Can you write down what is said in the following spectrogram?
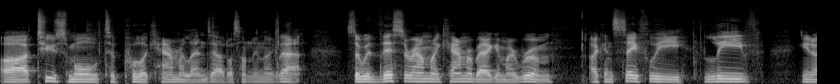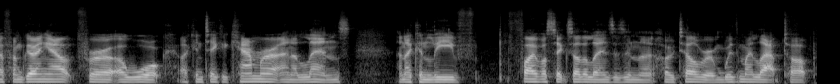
are too small to pull a camera lens out or something like that. So with this around my camera bag in my room, I can safely leave, you know, if I'm going out for a walk, I can take a camera and a lens and I can leave five or six other lenses in the hotel room with my laptop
